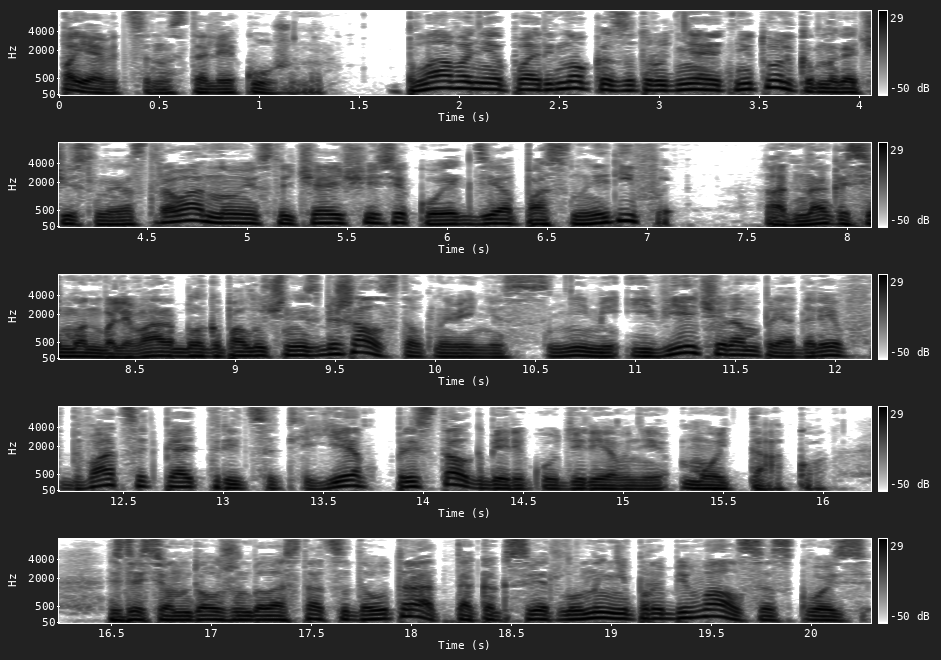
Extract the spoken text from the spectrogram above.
появятся на столе к ужину. Плавание по Ореноко затрудняет не только многочисленные острова, но и встречающиеся кое-где опасные рифы. Однако Симон Боливар благополучно избежал столкновения с ними и вечером, преодолев 25-30 лье, пристал к берегу деревни Мойтако. Здесь он должен был остаться до утра, так как свет луны не пробивался сквозь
